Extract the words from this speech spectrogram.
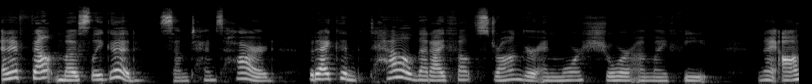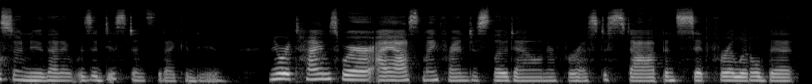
And it felt mostly good, sometimes hard, but I could tell that I felt stronger and more sure on my feet. And I also knew that it was a distance that I could do. There were times where I asked my friend to slow down or for us to stop and sit for a little bit,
